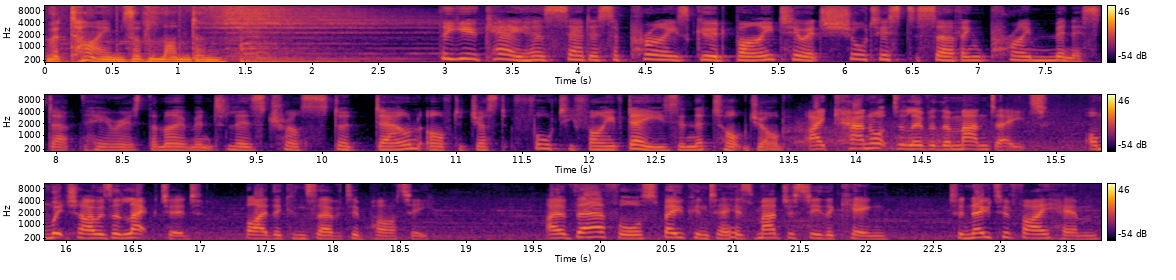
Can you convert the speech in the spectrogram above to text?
The Times of London. The UK has said a surprise goodbye to its shortest serving Prime Minister. Here is the moment Liz Truss stood down after just 45 days in the top job. I cannot deliver the mandate on which I was elected by the Conservative Party. I have therefore spoken to His Majesty the King to notify him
